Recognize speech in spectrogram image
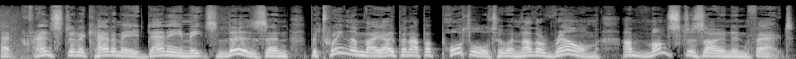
At Cranston Academy, Danny meets Liz, and between them they open up a portal to another realm, a monster zone, in fact.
